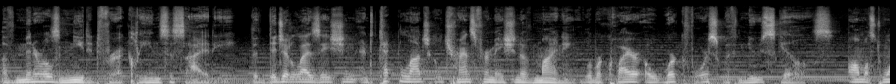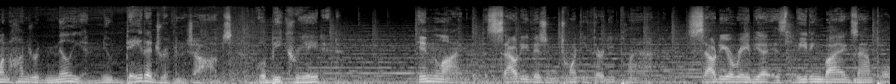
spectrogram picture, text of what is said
of minerals needed for a clean society. The digitalization and technological transformation of mining will require a workforce with new skills. Almost 100 million new data driven jobs will be created. In line with the Saudi Vision 2030 plan, Saudi Arabia is leading by example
